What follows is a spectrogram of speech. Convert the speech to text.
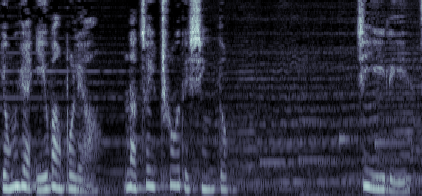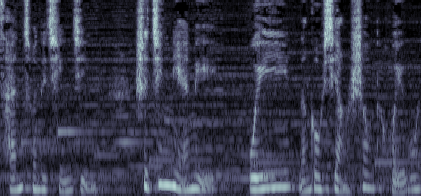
永远遗忘不了那最初的心动。记忆里残存的情景，是今年里唯一能够享受的回味。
